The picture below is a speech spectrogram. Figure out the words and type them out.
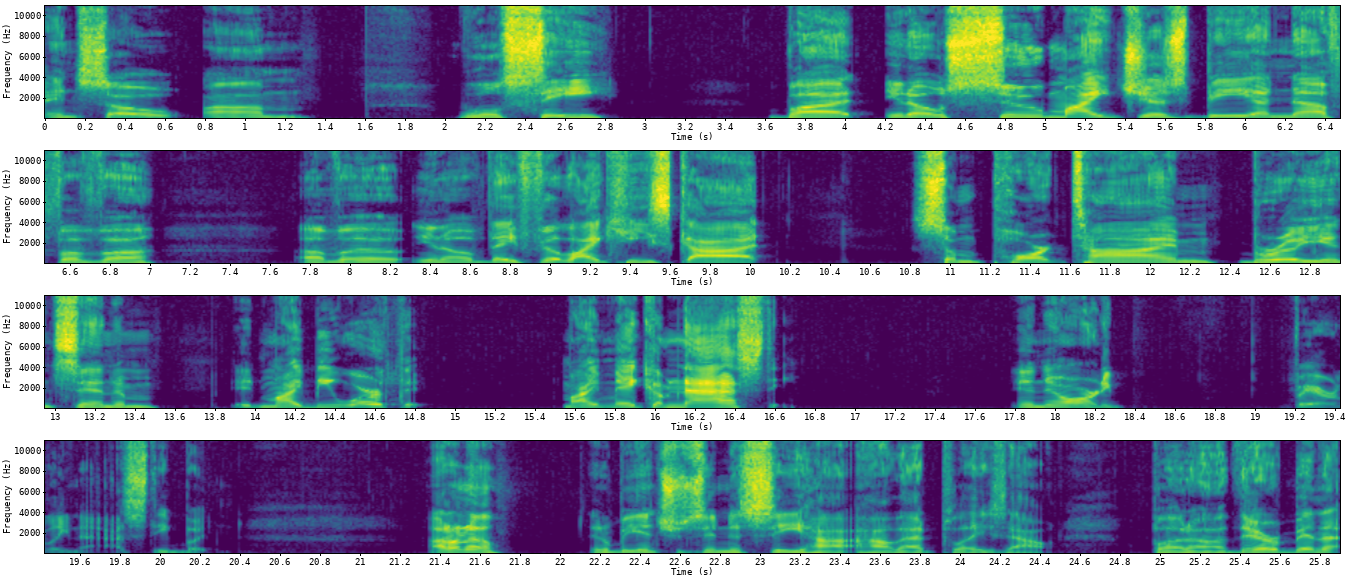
and so um, we'll see. But you know, Suh might just be enough of a of a you know, if they feel like he's got some part time brilliance in him, it might be worth it. Might make him nasty. And they're already fairly nasty, but I don't know. It'll be interesting to see how, how that plays out. But uh, there have been uh,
